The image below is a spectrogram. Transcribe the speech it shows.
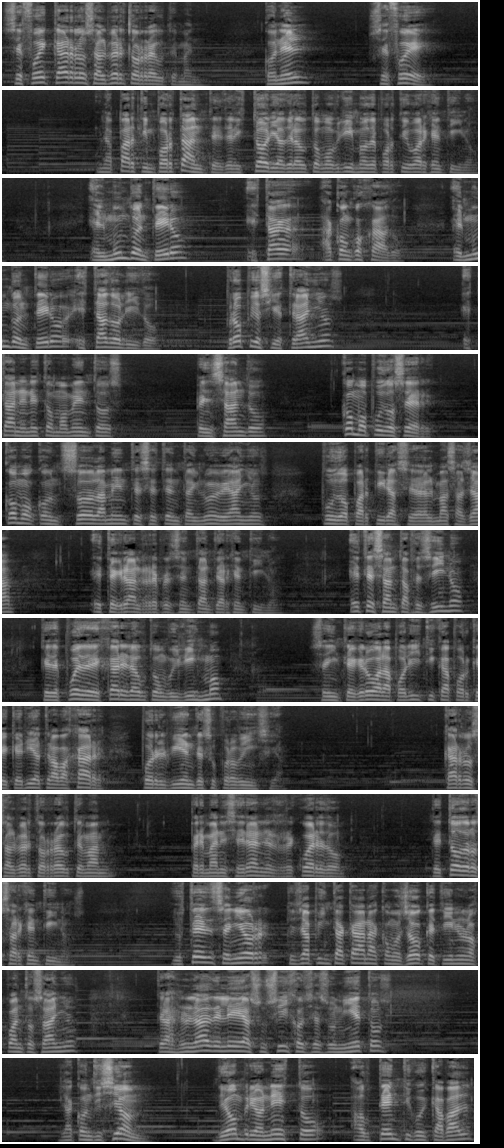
se fue Carlos Alberto Reutemann, con él se fue una parte importante de la historia del automovilismo deportivo argentino. El mundo entero está acongojado, el mundo entero está dolido. Propios y extraños están en estos momentos pensando cómo pudo ser, cómo con solamente 79 años pudo partir hacia el más allá este gran representante argentino. Este santafesino que después de dejar el automovilismo se integró a la política porque quería trabajar por el bien de su provincia. Carlos Alberto Reutemann permanecerá en el recuerdo de todos los argentinos. Y usted, señor, que ya pinta canas como yo, que tiene unos cuantos años, trasládele a sus hijos y a sus nietos la condición de hombre honesto, auténtico y cabal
